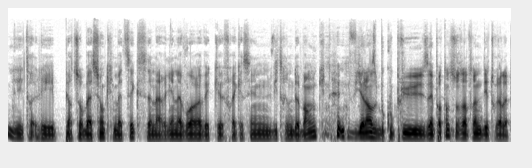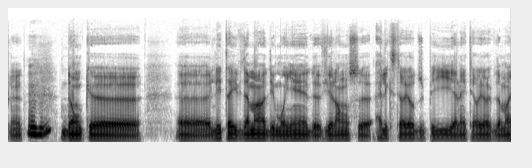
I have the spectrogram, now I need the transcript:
les, perturbations climatiques, ça n'a rien à voir avec euh, fracasser une vitrine de banque. Une violence beaucoup plus importante, ils sont en train de détruire la planète. Mhm. Donc, euh, euh, l'État, évidemment, a des moyens de violence à l'extérieur du pays à l'intérieur, évidemment,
